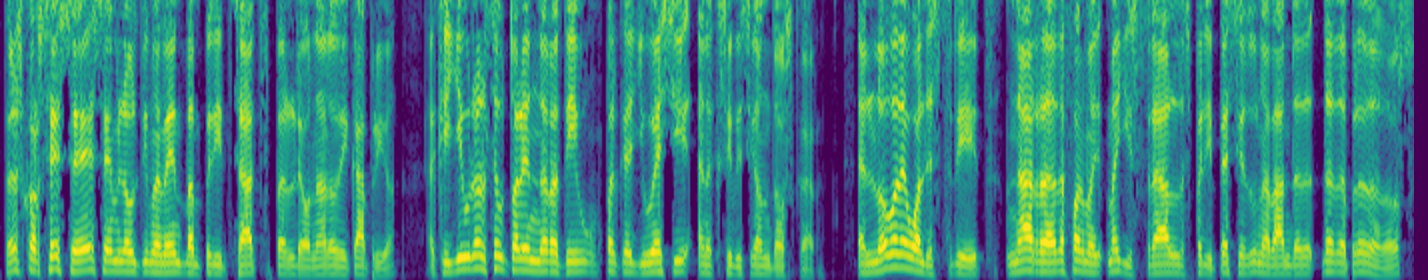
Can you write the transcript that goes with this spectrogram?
Però Scorsese sembla últimament vampiritzats per Leonardo DiCaprio, a qui lliura el seu talent narratiu perquè llueixi en exhibició d'Oscar. El Lobo de Wall Street narra de forma magistral les peripècies d'una banda de depredadors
